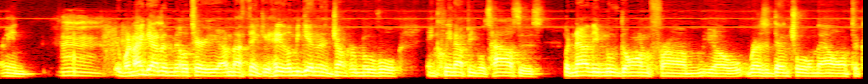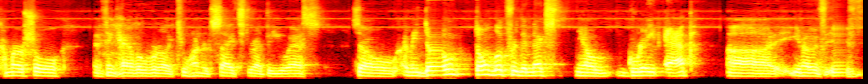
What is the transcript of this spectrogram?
I mean, Mm. When I got in the military, I'm not thinking, hey, let me get into junk removal and clean out people's houses. But now they moved on from you know residential now onto commercial. I think have over like 200 sites throughout the U.S. So I mean, don't don't look for the next you know great app. Uh, you know, if, if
